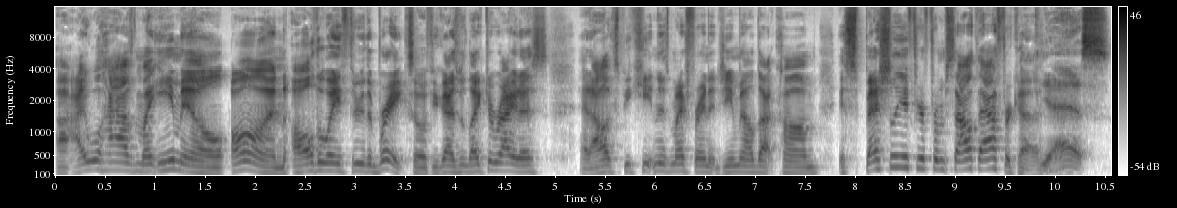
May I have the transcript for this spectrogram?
uh, I will have my email on all the way through the break. So if you guys would like to write us at alexpkeaton is my friend at gmail.com, especially if you're from South Africa. Yes.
